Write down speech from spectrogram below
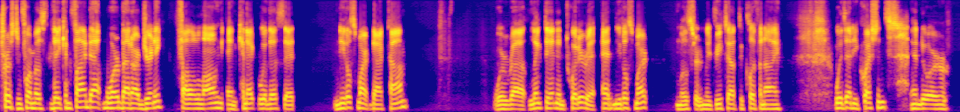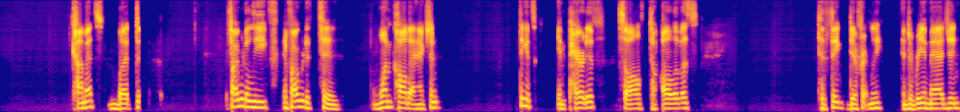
First and foremost, they can find out more about our journey, follow along, and connect with us at needlesmart.com. We're uh, LinkedIn and Twitter at, at needlesmart. Most certainly reach out to Cliff and I with any questions and or comments. But if I were to leave, if I were to, to one call to action, I think it's imperative, Saul, to all of us to think differently and to reimagine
